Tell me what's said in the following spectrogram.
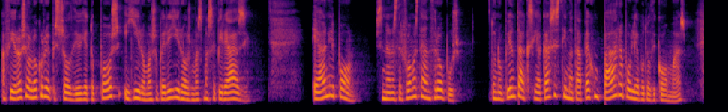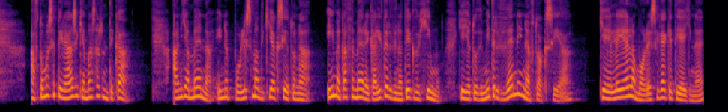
αφιερώσει ολόκληρο επεισόδιο για το πώς η γύρω μας, ο περίγυρός μας, μας επηρεάζει. Εάν λοιπόν συναναστρεφόμαστε ανθρώπους των οποίων τα αξιακά συστήματα απέχουν πάρα πολύ από το δικό μας, αυτό μας επηρεάζει και εμάς αρνητικά. Αν για μένα είναι πολύ σημαντική αξία το να είμαι κάθε μέρα η καλύτερη δυνατή εκδοχή μου και για το Δημήτρη δεν είναι αυτό αξία, και λέει: Έλα, μωρέ, σιγά και τι έγινε,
